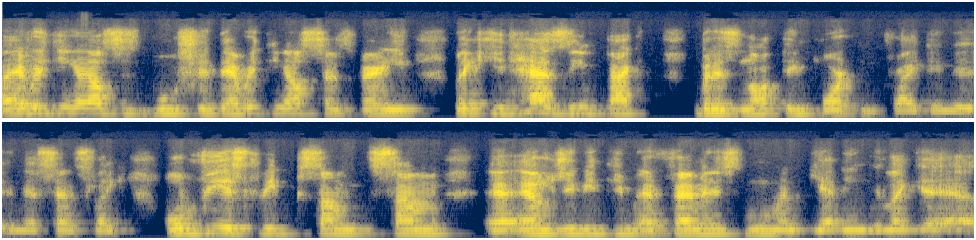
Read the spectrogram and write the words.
everything else is bullshit. Everything else is very like it has impact but it's not important right in, in a sense like obviously some some uh, lgbt uh, feminist movement getting like uh,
